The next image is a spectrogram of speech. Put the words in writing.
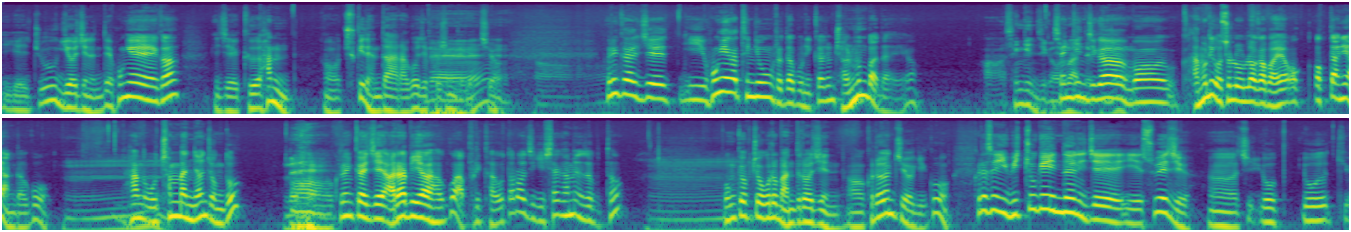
이게 쭉 이어지는데 홍해가 이제 그한 어, 축이 된다라고 이제 보시면 네. 되겠죠. 어. 그러니까 이제 이 홍해 같은 경우 그러다 보니까 좀 젊은 바다예요. 아, 생긴 지가 생긴 안 지가. 뭐 아무리 거슬러 올라가 봐야 억, 억 단위 안 가고 음. 한 5천만 년 정도. 네. 어, 그러니까 이제 아라비아하고 아프리카하고 떨어지기 시작하면서부터 음. 본격적으로 만들어진 어, 그런 지역이고 그래서 이 위쪽에 있는 이제 이 수에즈 어, 지- 요, 요 기-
